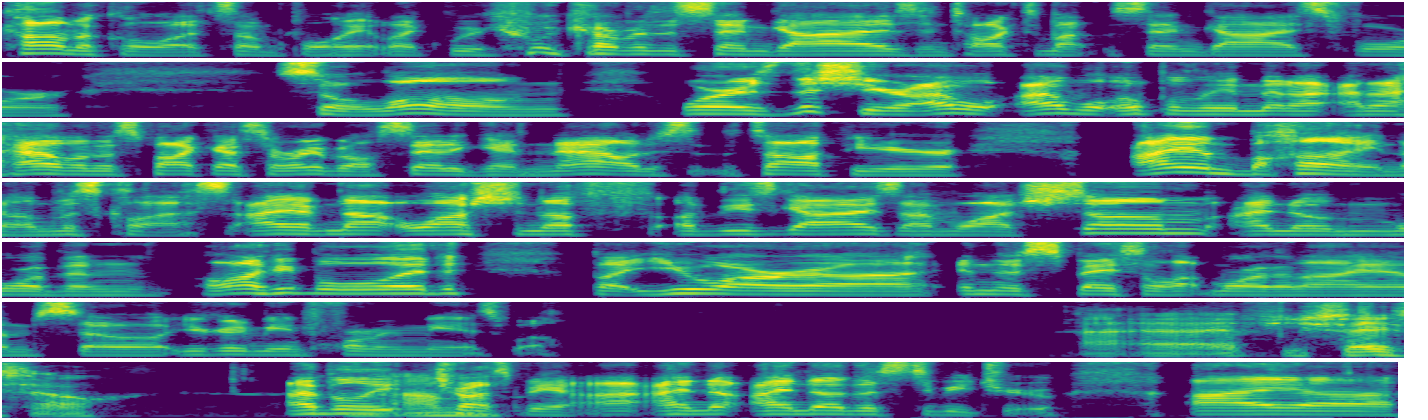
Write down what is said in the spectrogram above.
comical at some point. Like we, we covered the same guys and talked about the same guys for so long. Whereas this year, I will I will openly admit, and I have on this podcast already, but I'll say it again now, just at the top here. I am behind on this class. I have not watched enough of these guys. I've watched some. I know more than a lot of people would, but you are uh, in this space a lot more than I am, so you're going to be informing me as well. Uh, if you say so. I believe. Um, trust me, I, I, know. I know this to be true. I uh,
